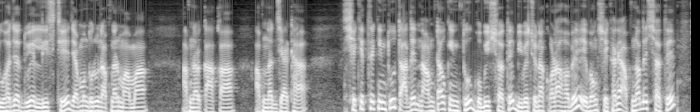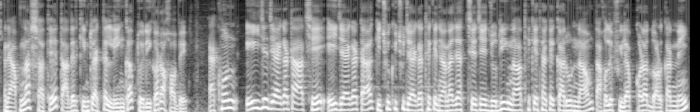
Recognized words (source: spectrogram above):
দু হাজার দুয়ের লিস্টে যেমন ধরুন আপনার মামা, আপনার কাকা, আপনার জ্যাঠা সেক্ষেত্রে কিন্তু তাদের নামটাও কিন্তু ভবিষ্যতে বিবেচনা করা হবে এবং সেখানে আপনাদের সাথে মানে আপনার সাথে তাদের কিন্তু একটা লিঙ্ক আপ তৈরি করা হবে। এখন এই যে জায়গাটা আছে, এই জায়গাটা কিছু কিছু জায়গা থেকে জানা যাচ্ছে যে যদি না থেকে থাকে কারুর নাম, তাহলে ফিল আপ করার দরকার নেই।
